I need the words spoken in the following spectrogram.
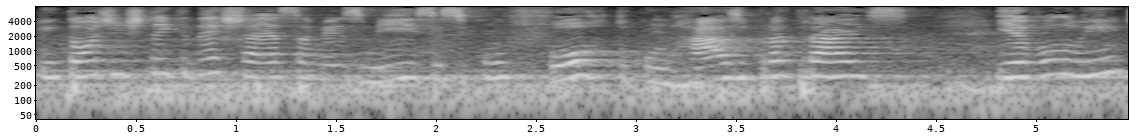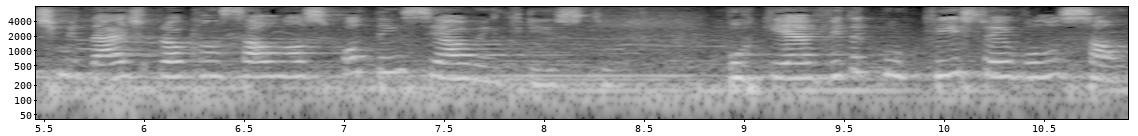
Então a gente tem que deixar essa mesmice, esse conforto com raso para trás e evoluir em intimidade para alcançar o nosso potencial em Cristo. Porque a vida com Cristo é evolução,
